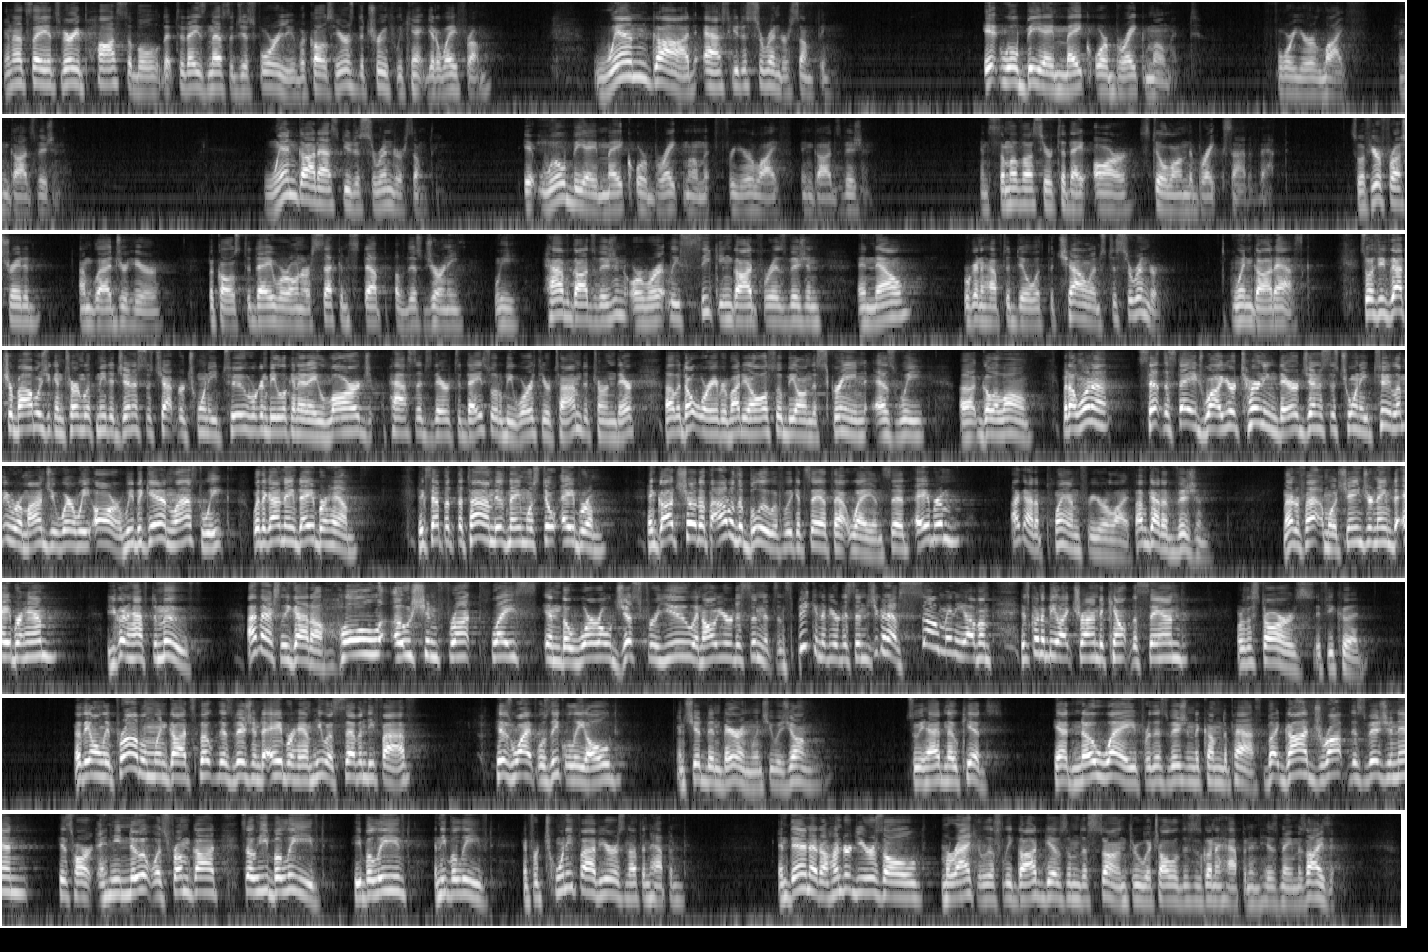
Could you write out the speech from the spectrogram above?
And I'd say it's very possible that today's message is for you because here's the truth we can't get away from. When God asks you to surrender something, it will be a make or break moment for your life and God's vision. When God asks you to surrender something, it will be a make or break moment for your life in God's vision. And some of us here today are still on the break side of that. So if you're frustrated, I'm glad you're here because today we're on our second step of this journey. We have God's vision, or we're at least seeking God for his vision, and now we're going to have to deal with the challenge to surrender when God asks. So if you've got your Bibles, you can turn with me to Genesis chapter 22. We're going to be looking at a large passage there today, so it'll be worth your time to turn there. Uh, but don't worry, everybody, it'll also be on the screen as we uh, go along. But I want to set the stage while you're turning there, Genesis 22. Let me remind you where we are. We began last week with a guy named Abraham, except at the time his name was still Abram. And God showed up out of the blue, if we could say it that way, and said, Abram, I got a plan for your life. I've got a vision. Matter of fact, I'm going to change your name to Abraham you're going to have to move. I've actually got a whole oceanfront place in the world just for you and all your descendants. And speaking of your descendants, you're going to have so many of them, it's going to be like trying to count the sand or the stars if you could. Now, the only problem when God spoke this vision to Abraham, he was 75. His wife was equally old, and she had been barren when she was young. So he had no kids. He had no way for this vision to come to pass. But God dropped this vision in his heart, and he knew it was from God, so he believed. He believed and he believed. And for 25 years, nothing happened. And then at 100 years old, miraculously, God gives him the son through which all of this is going to happen, and his name is Isaac.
